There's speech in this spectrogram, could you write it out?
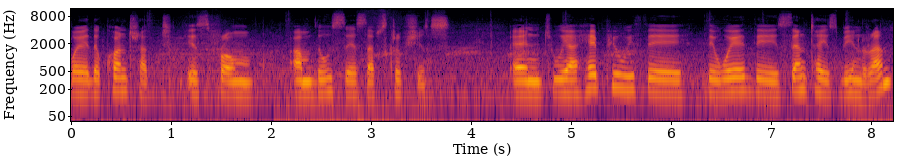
uh, the contract is from um, those uh, subscriptions. And we are happy with the, the way the center is being run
